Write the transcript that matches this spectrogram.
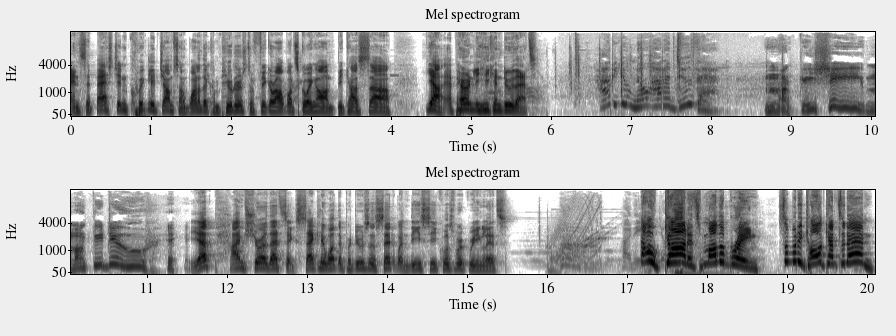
And Sebastian quickly jumps on one of the computers to figure out what's going on because, uh, yeah, apparently he can do that. How do you know how to do that? Monkey see, monkey do. Yep, I'm sure that's exactly what the producers said when these sequels were greenlit. Oh god, it's Mother Brain! Somebody call Captain N!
